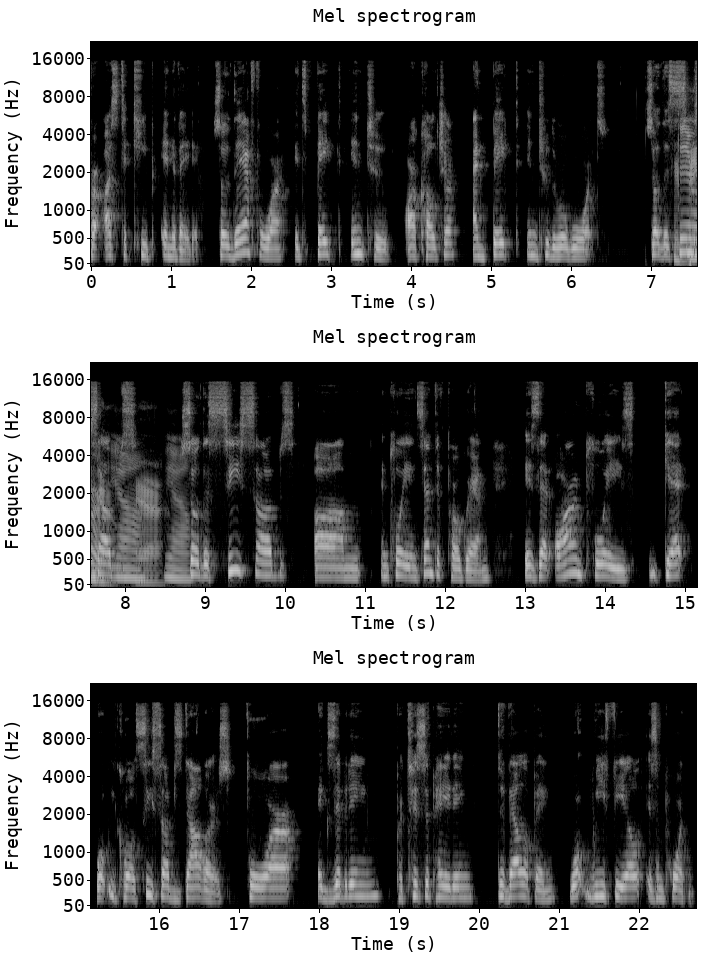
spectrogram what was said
for us to keep innovating. So therefore, it's baked into our culture and baked into the rewards. So the C subs, yeah. Yeah. so the C subs um, employee incentive program is that our employees get what we call C subs dollars for exhibiting, participating, developing what we feel is important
